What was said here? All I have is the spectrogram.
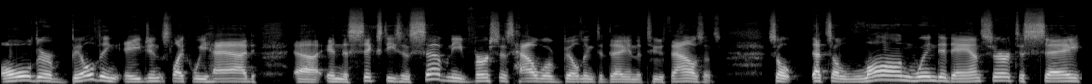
older building agents like we had uh, in the 60s and 70s versus how we're building today in the 2000s. So that's a long winded answer to say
